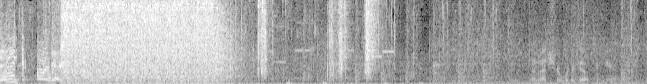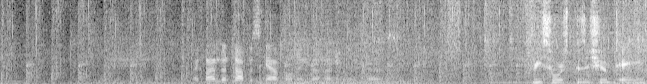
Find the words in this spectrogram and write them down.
Need order. I'm not sure where to go from here. Though. I climbed on top of scaffolding, but I'm not sure what it does. Resource position obtained.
